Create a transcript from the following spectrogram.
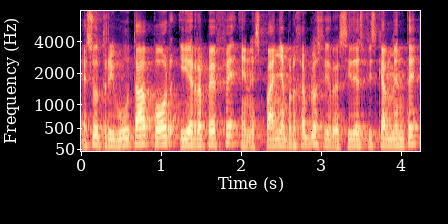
eso tributa por IRPF en España, por ejemplo, si resides fiscalmente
